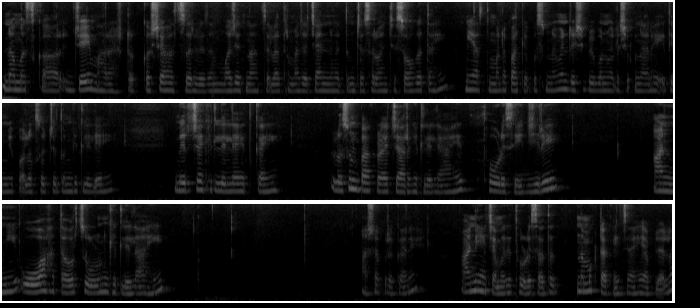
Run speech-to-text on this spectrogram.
नमस्कार जय महाराष्ट्र. कसे आहात सर्वजण? मजेत ना? चला तर माझ्या चॅनलमध्ये तुमच्या सर्वांचे स्वागत आहे. मी आज तुम्हाला पाकेपासून नवीन रेसिपी बनवायला शिकणार आहे. इथे मी पालक स्वच्छ धुवून घेतलेली आहे. मिरच्या घेतलेल्या आहेत काही. लसूण पाकळ्या चार घेतलेल्या आहेत. थोडेसे जिरे आणि ओवा हातावर चोळून घेतलेला आहे. अशा प्रकारे. आणि ह्याच्यामध्ये थोडंसं आता नमक टाकायचं आहे आपल्याला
